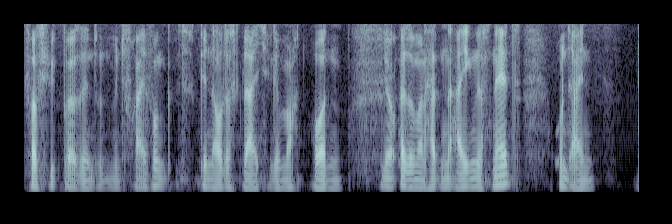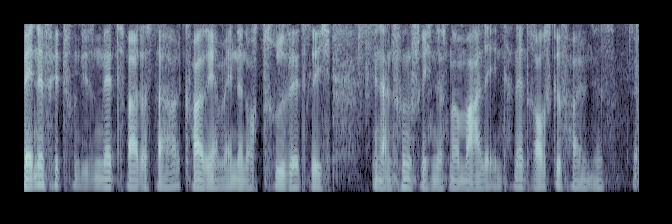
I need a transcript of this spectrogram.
verfügbar sind. Und mit Freifunk ist genau das Gleiche gemacht worden. Ja. Also man hat ein eigenes Netz und ein Benefit von diesem Netz war, dass da quasi am Ende noch zusätzlich in Anführungsstrichen das normale Internet rausgefallen ist. Ja.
